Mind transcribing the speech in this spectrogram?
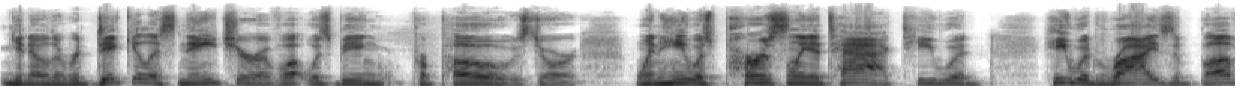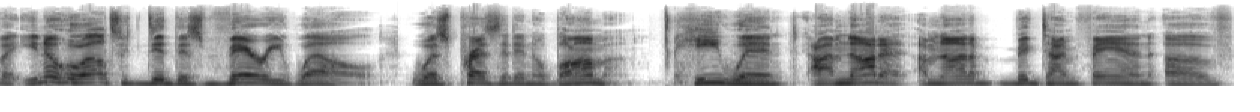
you know the ridiculous nature of what was being proposed or when he was personally attacked he would he would rise above it. You know who else did this very well was president obama. He went i'm not a i'm not a big time fan of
